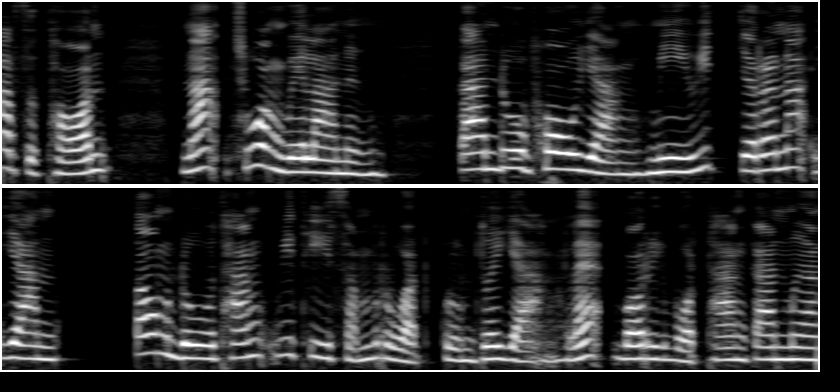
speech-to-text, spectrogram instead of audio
าพสะท้อน ณช่วงเวลาหนึ่ง การดูโพลอย่างมีวิจารณญาณต้องดูทั้งวิธีสำรวจกลุ่มตัวอย่าง และบริบททางการเมือง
